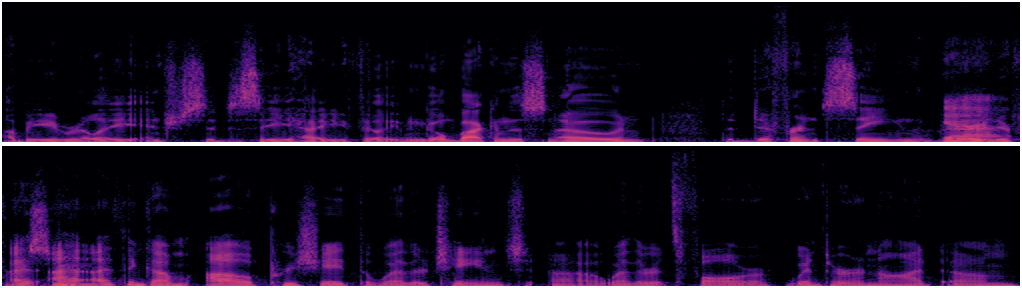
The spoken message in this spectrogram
I'll be really interested to see how you feel, even going back in the snow and the different scene, the very yeah, different I, scene. I, I think I'm, I'll appreciate the weather change, uh, whether it's fall or winter or not. Um,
